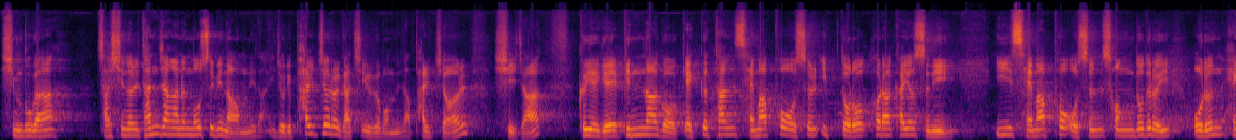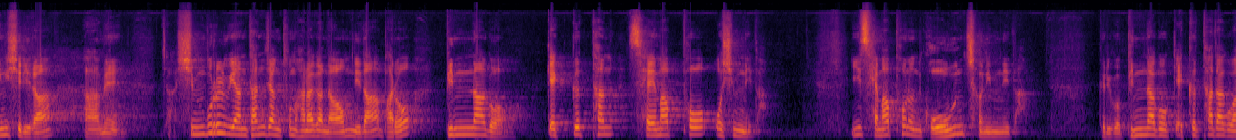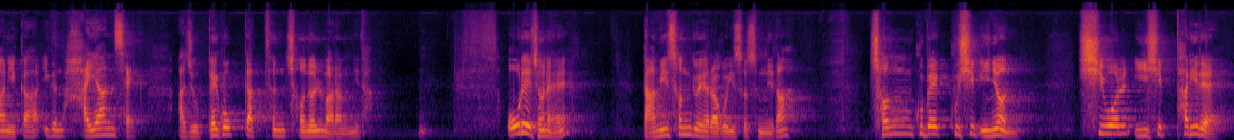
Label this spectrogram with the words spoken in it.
신부가 자신을 단장하는 모습이 나옵니다. 이제 우리 8절을 같이 읽어봅니다. 8절 시작. 그에게 빛나고 깨끗한 세마포 옷을 입도록 허락하였으니 이 세마포 옷은 성도들의 옳은 행실이라. 아멘. 자, 신부를 위한 단장품 하나가 나옵니다. 바로 빛나고 깨끗한 세마포 옷입니다. 이 세마포는 고운 천입니다. 그리고 빛나고 깨끗하다고 하니까 이건 하얀색, 아주 백옥 같은 천을 말합니다. 오래 전에 다미 선교회라고 있었습니다. 1992년 10월 28일에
